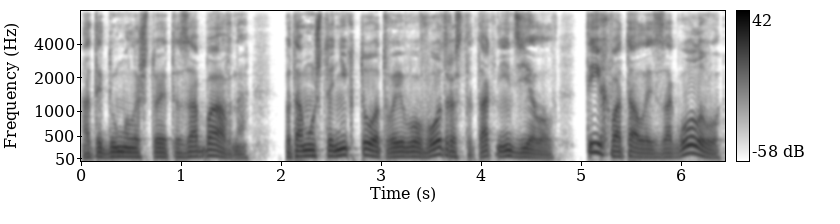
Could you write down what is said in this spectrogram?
а ты думала, что это забавно, потому что никто твоего возраста так не делал, ты хваталась за голову,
